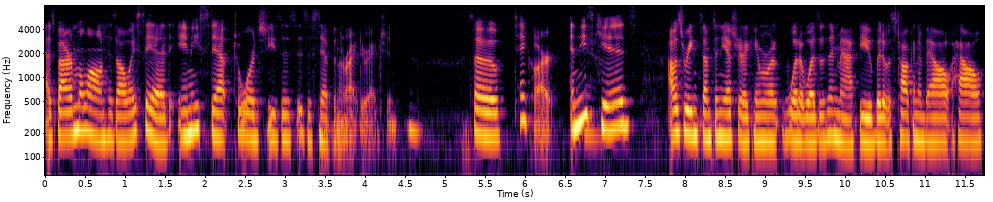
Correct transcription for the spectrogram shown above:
as Byron Malone has always said, any step towards Jesus is a step in the right direction. So take heart. And these kids, I was reading something yesterday. I can't remember what it was. It was in Matthew, but it was talking about how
